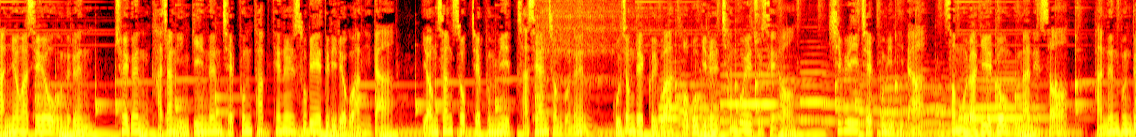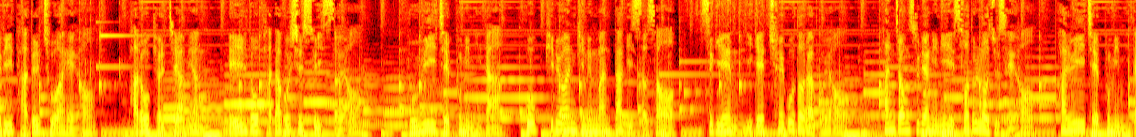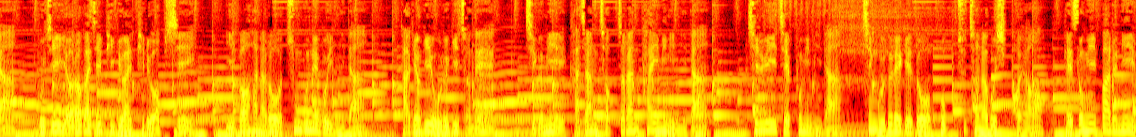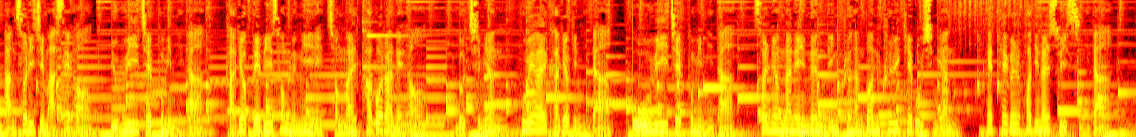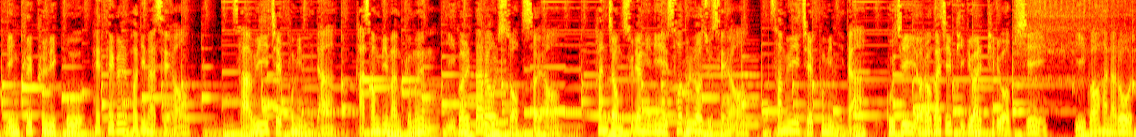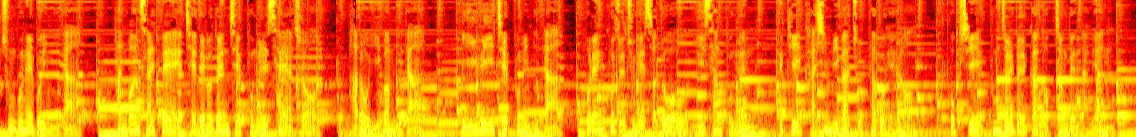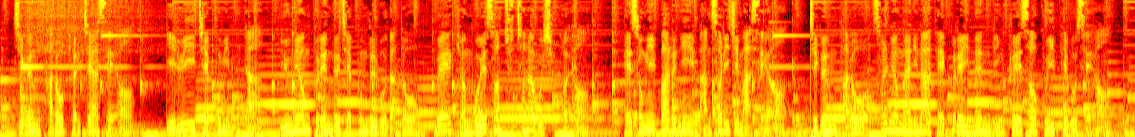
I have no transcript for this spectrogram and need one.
안녕하세요 오늘은 최근 가장 인기 있는 제품 탑10을 소개해드리려고 합니다. 영상 속 제품 및 자세한 정보는 고정 댓글과 더보기를 참고해주세요. 10위 제품입니다. 선물하기에도 무난해서 받는 분들이 다들 좋아해요. 바로 결제하면 내일도 받아보실 수 있어요. 9위 제품입니다. 꼭 필요한 기능만 딱 있어서 쓰기엔 이게 최고더라고요. 한정 수량이니 서둘러 주세요. 8위 제품입니다. 굳이 여러가지 비교할 필요 없이 이거 하나로 충분해 보입니다. 가격이 오르기 전에 지금이 가장 적절한 타이밍입니다. 7위 제품입니다. 친구들에게도 꼭 추천하고 싶어요. 배송이 빠르니 망설이지 마세요. 6위 제품입니다. 가격 대비 성능이 정말 탁월하네요. 놓치면 후회할 가격입니다. 5위 제품입니다. 설명란에 있는 링크 한번 클릭해 보시면 혜택을 확인할 수 있습니다. 링크 클릭 후 혜택을 확인하세요. 4위 제품입니다. 가성비만큼은 이걸 따라올 수 없어요. 한정 수량이니 서둘러 주세요. 3위 제품입니다. 굳이 여러가지 비교할 필요 없이 이거 하나로 충분해 보입니다. 한번 살 때 제대로 된 제품을 사야죠. 바로 이겁니다. 2위 제품입니다. 포렌코즈 중에서도 이 상품은 특히 가심비가 좋다고 해요. 혹시 품절될까 걱정된다면 지금 바로 결제하세요. 1위 제품입니다. 유명 브랜드 제품들보다도 꽤 견고해서 추천하고 싶어요. 배송이 빠르니 망설이지 마세요. 지금 바로 설명란이나 댓글에 있는 링크에서 구입해보세요.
